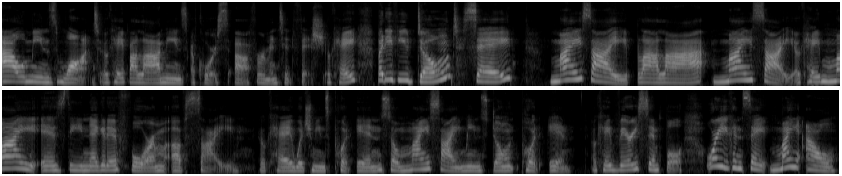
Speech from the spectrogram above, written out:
Ao means want, okay? Bala means, of course, uh, fermented fish, okay? But if you don't say my sai, bla la, my sai, okay? My is the negative form of sai, okay? Which means put in. So my sai means don't put in, okay? Very simple. Or you can say my ao,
